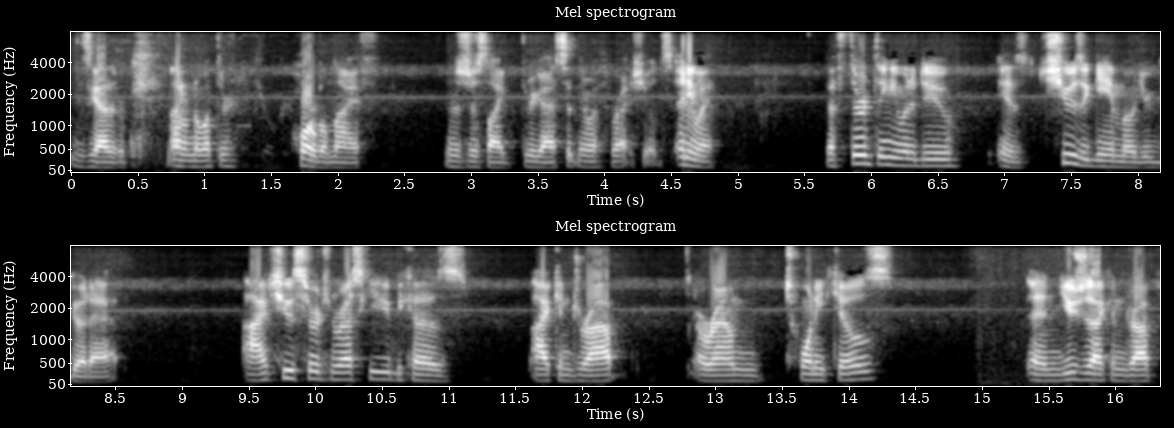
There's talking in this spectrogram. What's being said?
these guys are, I don't know what they're, horrible knife. There's just like three guys sitting there with riot shields. Anyway, the third thing you want to do is choose a game mode you're good at. I choose Search and Rescue because I can drop around 20 kills, and usually I can drop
